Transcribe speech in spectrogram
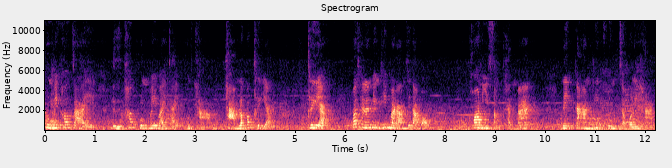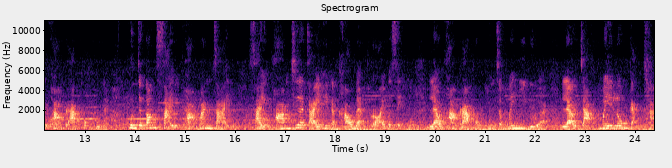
คุณไม่เข้าใจ หรือถ้าคุณไม่ไว้ใจคุณถาม ถามแล้วก็เคลียร์เคลียร์เพราะฉะนั้นอย่างที่มาดามทิตาบอก ข้อนี้สำคัญมาก ในการที่คุณจะบริหารความรักของคุณอะคุณจะต้องใส่ความมั่นใจ ใส่ความเชื่อใจให้กับเขาแบบร้อยเปอร์เซ็นต์แล้วความรักของคุณจะไม่มีเบื่อ แล้วจะไม่ล่มกันค่ะ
